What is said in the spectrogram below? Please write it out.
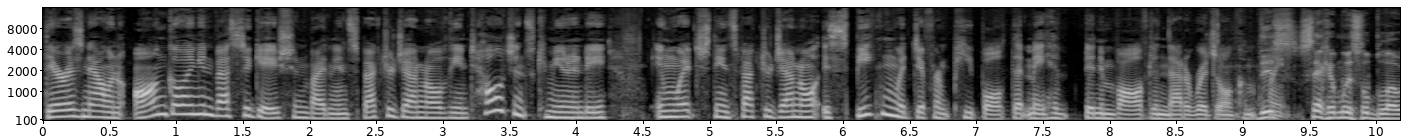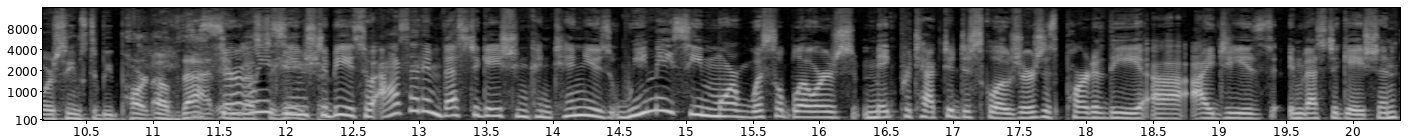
There is now an ongoing investigation by the Inspector General of the intelligence community in which the Inspector General is speaking with different people that may have been involved in that original complaint. This second whistleblower seems to be part of that certainly seems to be. So as that investigation continues, we may see more whistleblowers make protected disclosures as part of the uh, IG's investigation.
